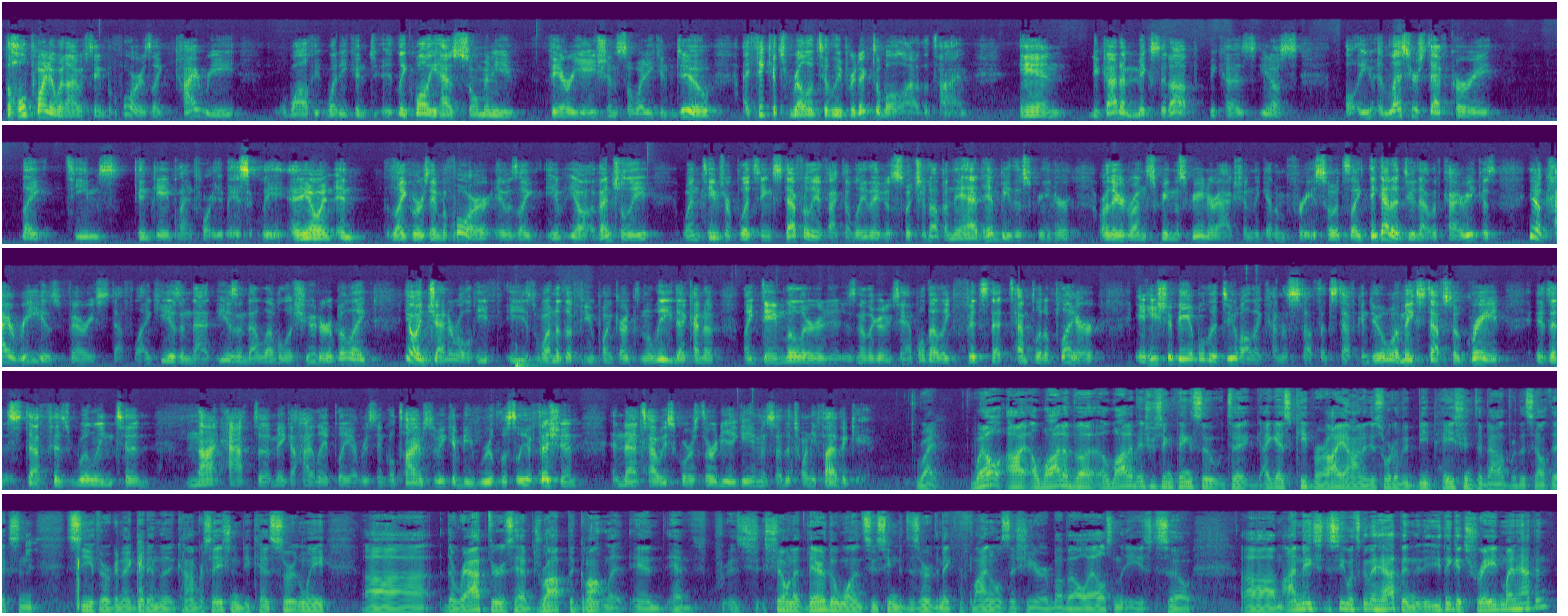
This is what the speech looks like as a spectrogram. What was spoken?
The whole point of what I was saying before is like Kyrie, while he, what he can do, like while he has so many variations to what he can do, I think it's relatively predictable a lot of the time. And you got to mix it up because, you know, unless you're Steph Curry, like teams can game plan for you basically. And, you know, and, and like we were saying before, it was like, you know, eventually when teams were blitzing Steph really effectively, they just switch it up and they had him be the screener, or they would run screen the screener action to get him free. So it's like they got to do that with Kyrie because you know Kyrie is very Steph like. He isn't that he isn't that level of shooter, but like you know in general he he's one of the few point guards in the league that kind of like Dame Lillard is another good example that like fits that template of player. And he should be able to do all that kind of stuff that Steph can do. What makes Steph so great is that Steph is willing to not have to make a highlight play every single time so he can be ruthlessly efficient. And that's how he scores 30 a game instead of 25 a game. Right. Well, uh, a lot of uh, a lot of interesting things to, to I guess keep our eye on and just sort of be patient about for the Celtics and see if they're going to get in the conversation because certainly uh, the Raptors have dropped the gauntlet and have shown that they're the ones who seem to deserve to make the finals this year above all else in the East. So um, I'm anxious to see what's going to happen. You think a trade might happen?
